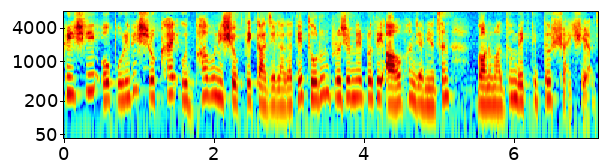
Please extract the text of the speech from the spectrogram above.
কৃষি ও পরিবেশ রক্ষায় উদ্ভাবনী শক্তি কাজে লাগাতে তরুণ প্রজন্মের প্রতি আহ্বান জানিয়েছেন গণমাধ্যম ব্যক্তিত্ব Shaikh Siraj.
